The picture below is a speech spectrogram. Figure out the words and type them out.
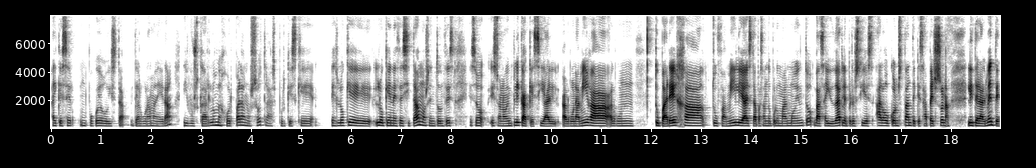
hay que ser un poco egoísta de alguna manera y buscar lo mejor para nosotras, porque es que es lo que, lo que necesitamos. Entonces, eso, eso no implica que si hay alguna amiga, algún tu pareja, tu familia está pasando por un mal momento, vas a ayudarle, pero si es algo constante que esa persona literalmente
